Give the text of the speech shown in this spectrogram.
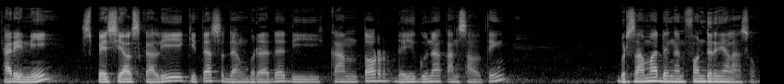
Hari ini spesial sekali kita sedang berada di kantor Dayaguna Consulting bersama dengan foundernya langsung.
